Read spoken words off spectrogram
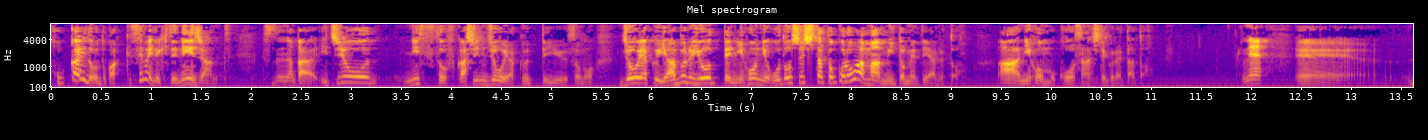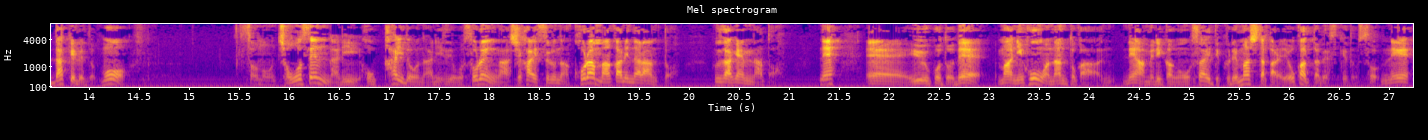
北海道とか攻めてきてねえじゃん。なんか、一応、日ソ不可侵条約っていう、その、条約破るよって日本に脅ししたところは、まあ認めてやると。ああ、日本も降参してくれたと。ね。えー、だけれども、その、朝鮮なり、北海道なりをソ連が支配するのは、これはまかりならんと。ふざけんなと。ね、えー、いうことで、まあ日本はなんとかね、アメリカが抑えてくれましたからよかったですけど、そ、ね、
